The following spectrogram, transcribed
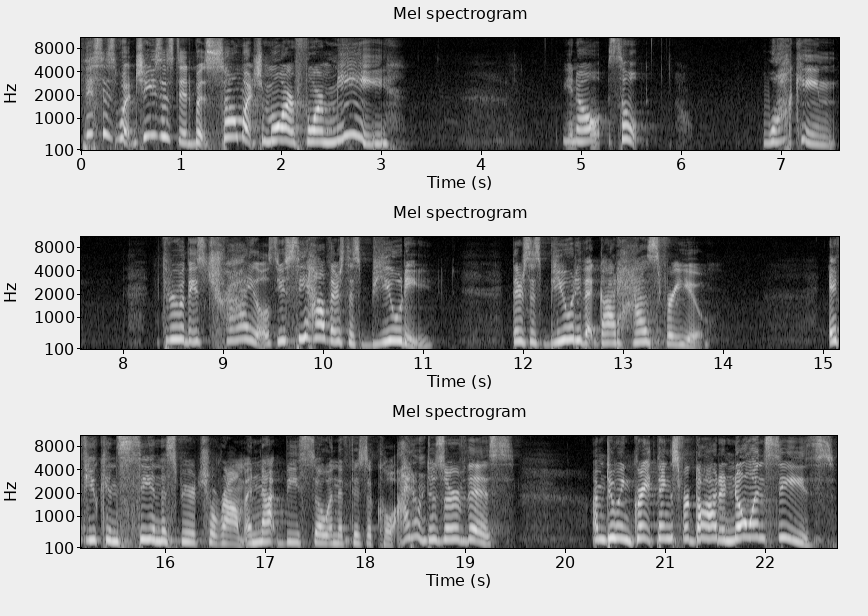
This is what Jesus did, but so much more for me. You know, so walking through these trials, you see how there's this beauty. There's this beauty that God has for you. If you can see in the spiritual realm and not be so in the physical, I don't deserve this. I'm doing great things for God and no one sees.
